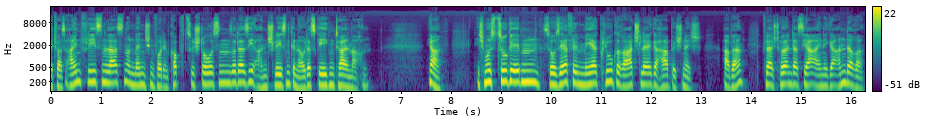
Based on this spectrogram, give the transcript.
etwas einfließen lassen und Menschen vor den Kopf zu stoßen, so dass sie anschließend genau das Gegenteil machen. Ja, ich muss zugeben, so sehr viel mehr kluge Ratschläge habe ich nicht. Aber vielleicht hören das ja einige andere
